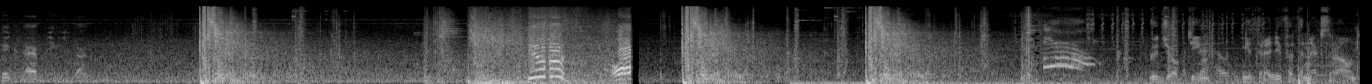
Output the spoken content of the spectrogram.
this, dude, don't worry. I think I have two stun. Dude! Oh! Good job, team. Get ready for the next round.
